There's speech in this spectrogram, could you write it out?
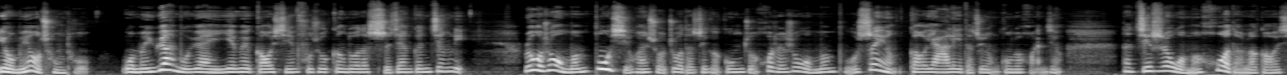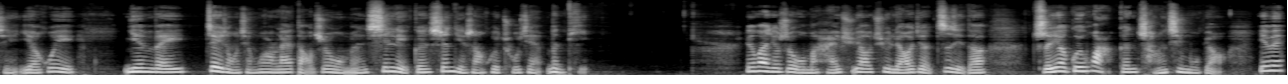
有没有冲突？我们愿不愿意因为高薪付出更多的时间跟精力？如果说我们不喜欢所做的这个工作，或者说我们不适应高压力的这种工作环境，那即使我们获得了高薪，也会因为这种情况来导致我们心理跟身体上会出现问题。另外就是我们还需要去了解自己的职业规划跟长期目标，因为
